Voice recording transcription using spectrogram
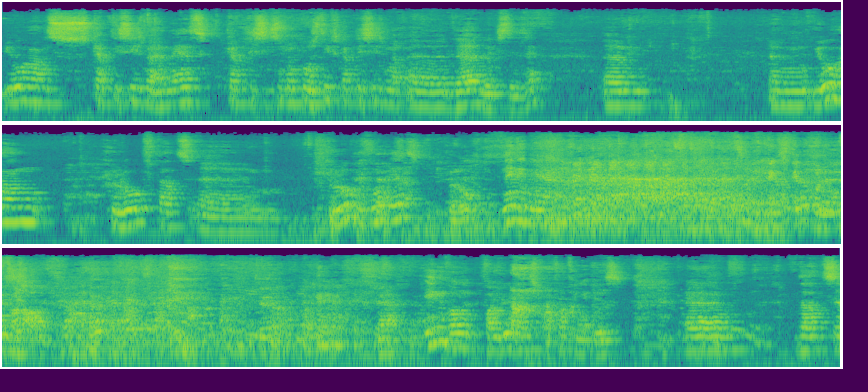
Johans scepticisme en mijn scepticisme, positief scepticisme, eh duidelijkst is. Hè. Ehm, Johan gelooft dat. ehm geloof bijvoorbeeld. Gelooft. Nee, nee, nee. Ik, geloof. Een van, van Johans opvattingen is ehm, dat,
